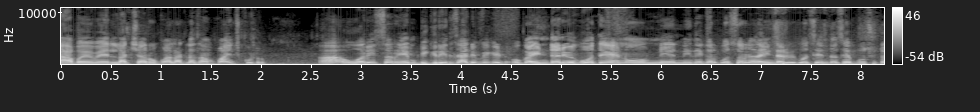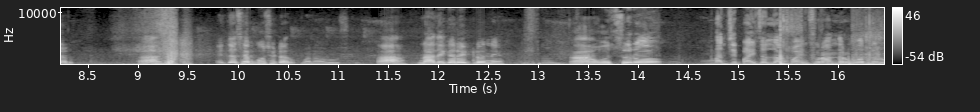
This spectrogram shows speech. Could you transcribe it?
యాభై వేలు లక్ష రూపాయలు అట్లా సంపాదించుకుంటారు. ఆ, ఓవర్ ఇస్తారు ఏం డిగ్రీ సర్టిఫికేట్? ఒక ఇంటర్వ్యూకి పోతే నువ్వు నీ నీ దగ్గరకు వస్తారు కదా ఇంటర్వ్యూకి వస్తే ఎంతసేపు కూర్చుంటారు? ఎంతసేపు కూర్చుంటారు? నా దగ్గర ఎట్లుంది? వస్తురు మంచి పైసలు సంపాదించురు అందరు పోతురు.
